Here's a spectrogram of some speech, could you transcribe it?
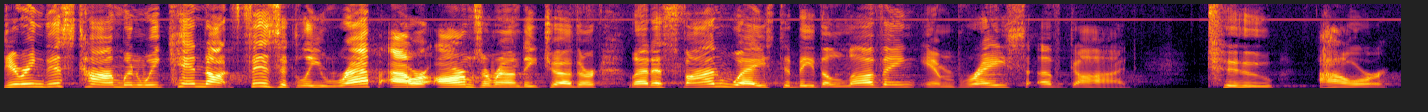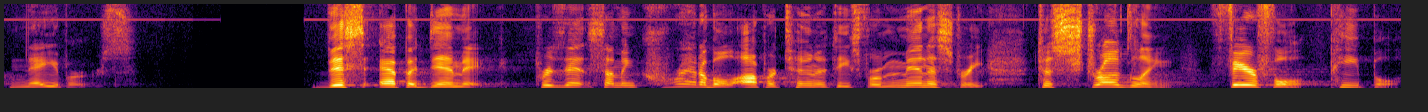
During this time when we cannot physically wrap our arms around each other, let us find ways to be the loving embrace of God to our neighbors. This epidemic presents some incredible opportunities for ministry to struggling, fearful people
